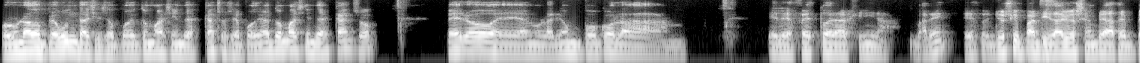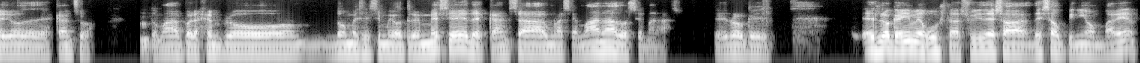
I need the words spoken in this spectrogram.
Por un lado pregunta si se puede tomar sin descanso. Se podría tomar sin descanso, pero eh, anularía un poco la, el efecto de la arginina, ¿vale? Yo soy partidario siempre de hacer periodo de descanso. Tomar, por ejemplo, dos meses y medio, tres meses, descansar una semana, dos semanas. Es lo que, es lo que a mí me gusta, soy de esa, de esa opinión, ¿vale?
